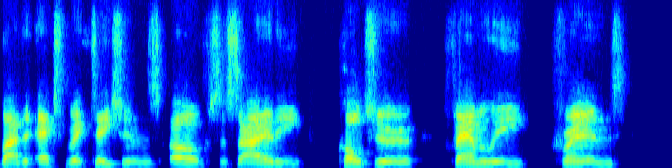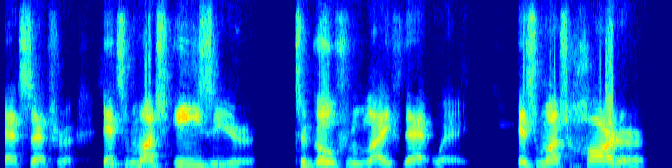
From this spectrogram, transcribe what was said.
by the expectations of society, culture, family, friends, etc. It's much easier to go through life that way it's much harder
